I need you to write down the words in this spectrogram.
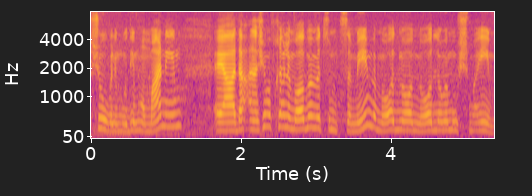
שוב, לימודים הומניים, אנשים הופכים למאוד מאוד מצומצמים ומאוד מאוד מאוד לא ממושמעים.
